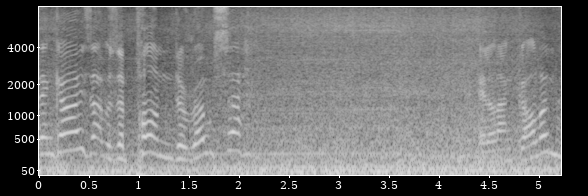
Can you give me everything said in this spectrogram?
Then guys, that was the Ponderosa in Llangollen.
